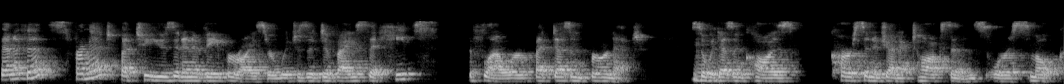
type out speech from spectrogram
benefits from it, but to use it in a vaporizer, which is a device that heats the flower but doesn't burn it so mm-hmm. it doesn't cause carcinogenic toxins or a smoke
